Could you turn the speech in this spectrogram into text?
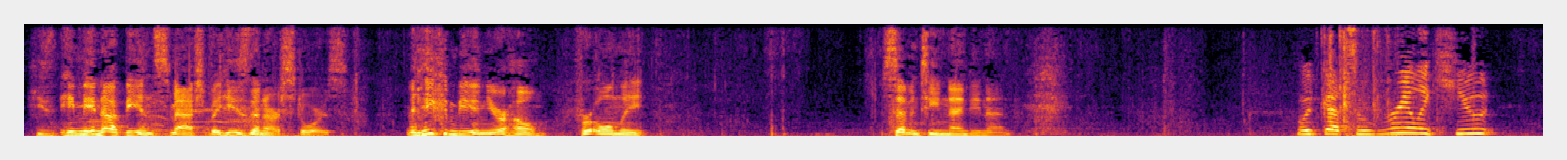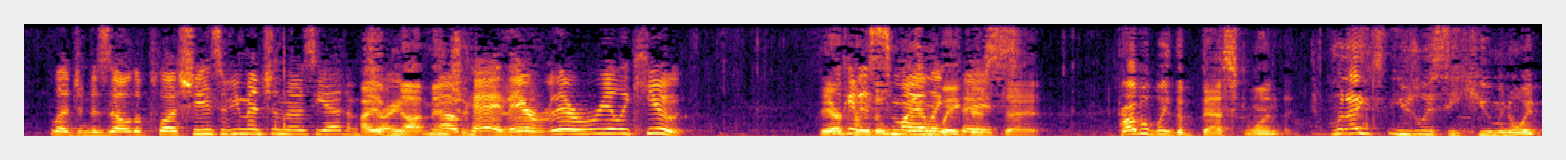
He's, he may not be in Smash, but he's in our stores. And he can be in your home for only seventeen ninety nine. We've got some really cute Legend of Zelda plushies. Have you mentioned those yet? I'm I have sorry. not mentioned Okay, them, no. they're they're really cute. They're Look at his the smiling Wind Waker face. set. Probably the best one. When I usually see humanoid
